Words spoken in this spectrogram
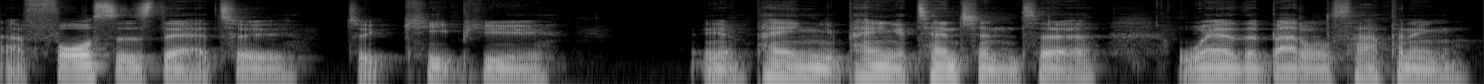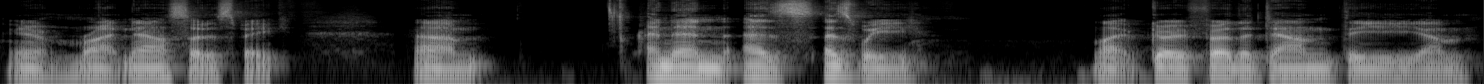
uh, forces there to to keep you you know, paying paying attention to where the battle's happening, you know, right now, so to speak. Um, and then as as we like go further down the um,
